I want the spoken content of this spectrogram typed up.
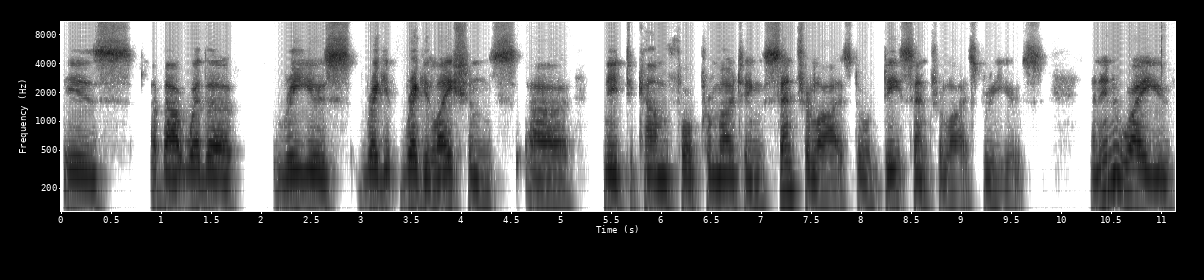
is about whether reuse regu regulations uh, need to come for promoting centralized or decentralized reuse. And in a way, you've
